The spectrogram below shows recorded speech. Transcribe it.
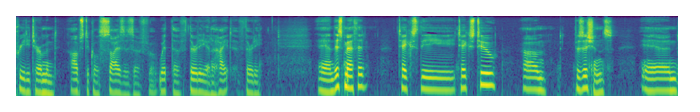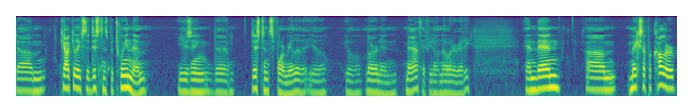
predetermined obstacle sizes of width of 30 and a height of 30. And this method takes the takes two um, positions and um, calculates the distance between them using the distance formula that you'll you'll learn in math if you don't know it already and then um, makes up a color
